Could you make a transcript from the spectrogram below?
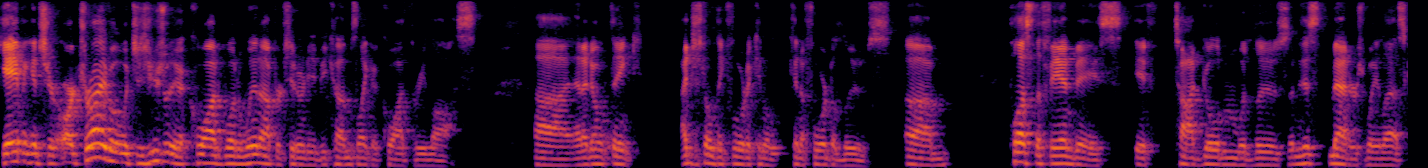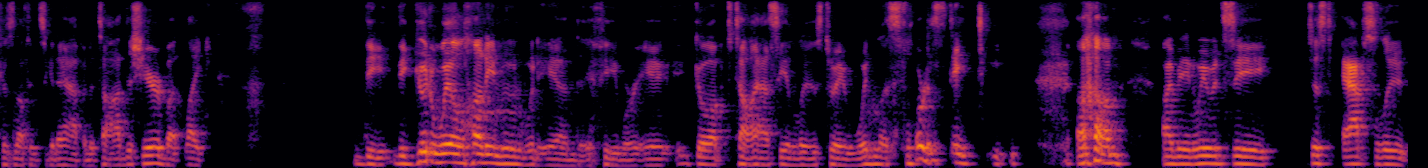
game against your arch rival, which is usually a quad one win opportunity, becomes like a quad three loss. Uh, and I don't think, I just don't think Florida can can afford to lose. Um, plus the fan base, if Todd Golden would lose, I mean, this matters way less because nothing's going to happen to Todd this year. But like the the goodwill honeymoon would end if he were a, go up to Tallahassee and lose to a winless Florida State team. Um, I mean, we would see just absolute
